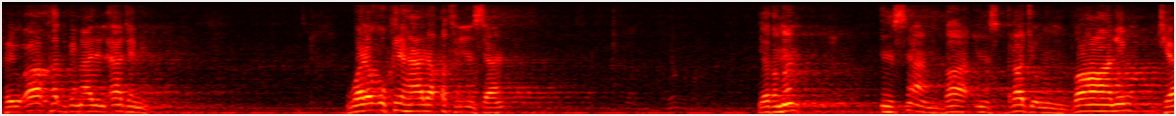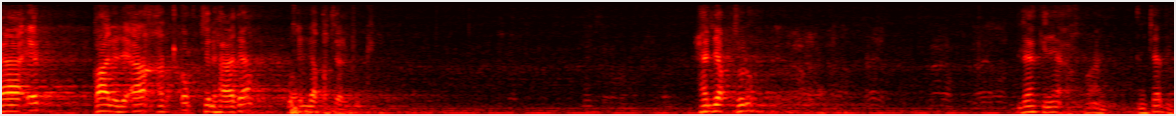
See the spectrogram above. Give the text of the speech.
فيؤاخذ بمال الآدمي ولو أكره على قتل الإنسان يضمن؟ إنسان رجل ظالم جائر قال لآخر اقتل هذا وإلا قتلتك. هل يقتله؟ لكن يا أخوان انتبهوا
